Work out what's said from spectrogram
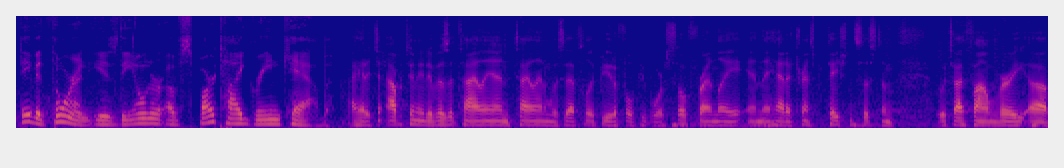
David Thorin is the owner of Spar-Thai Green Cab. I had an opportunity to visit Thailand. Thailand was absolutely beautiful. People were so friendly, and they had a transportation system which I found very uh,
